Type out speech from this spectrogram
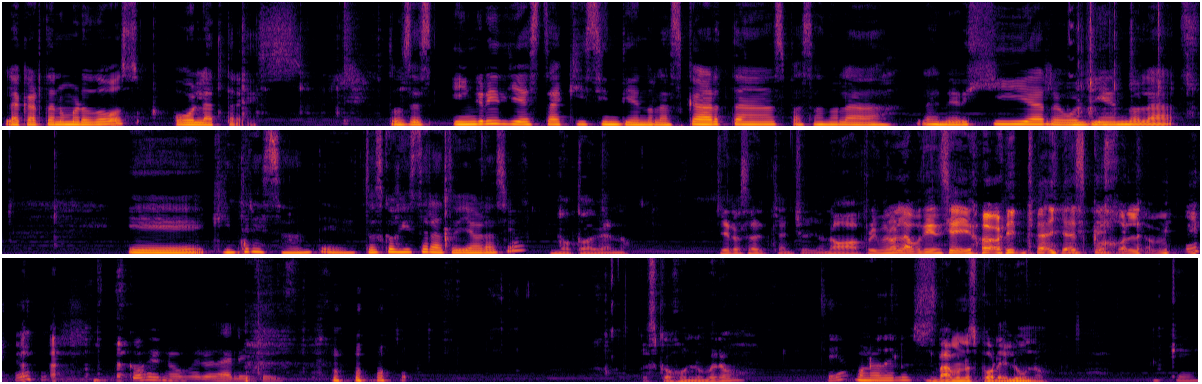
la carta número dos o la tres. Entonces Ingrid ya está aquí sintiendo las cartas, pasando la, energía, revolviéndolas. Eh, qué interesante. ¿Tú escogiste la tuya oración? No, todavía no. Quiero ser chancho yo. No, primero la audiencia y yo ahorita ya escojo la mía. Escoge número, dale pues. ¿Escojo un número? Sí, uno de los. Vámonos por el uno. Ok,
